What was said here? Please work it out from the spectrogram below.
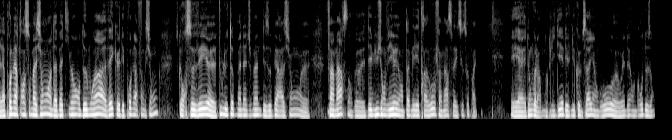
la première transformation d'un bâtiment en deux mois avec des premières fonctions. Parce qu'on recevait tout le top management des opérations fin mars. Donc début janvier on entamait les travaux. Fin mars il fallait que ce soit prêt. Et donc voilà. Donc l'idée elle est venue comme ça il y a en gros, en gros deux ans.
